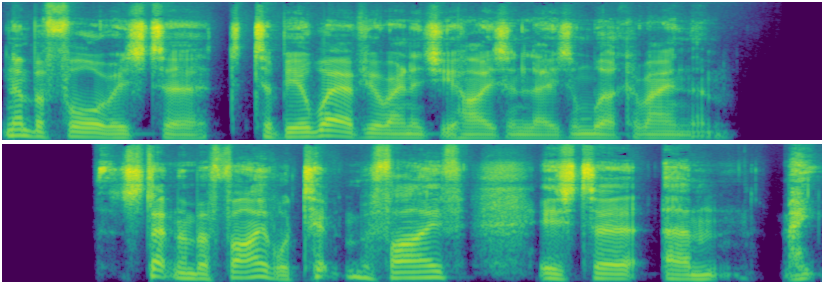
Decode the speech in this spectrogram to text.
number four is to to be aware of your energy highs and lows and work around them. Step number five or tip number five is to um, make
